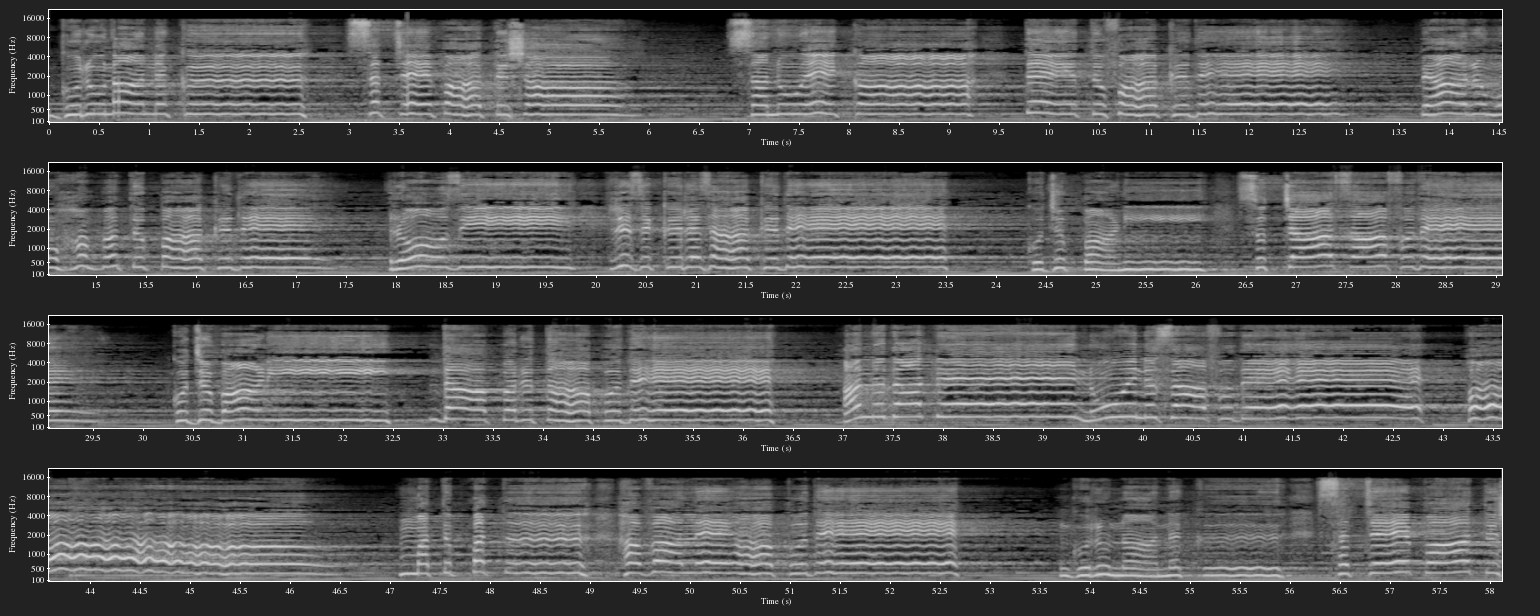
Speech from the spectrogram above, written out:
ਗੁਰੂ ਨਾਨਕ, ਸੱਚੇ ਪਾਤਸ਼ਾਹ, ਸਾਨੂੰ ਏਕਾ ਤੇ ਇਤਫਾਕ ਦੇ। ਪਿਆਰ, ਮੁਹੱਬਤ ਪਾਕ ਦੇ। ਰੋਜ਼ੀ ਰਿਜ਼ਕ, ਰਜ਼ਾਕ ਦੇ। ਕੁਝ ਪਾਣੀ ਸੁੱਚਾ ਸਾਫ਼ ਦੇ। ਕੁਝ ਬਾਣੀ ਦਾ ਪ੍ਰਤਾਪ ਦੇ। ਅੰਨਦਾਤੇ ਨੂੰ ਇਨਸਾਫ ਦੇ। ਹੋ। ਮਤ ਪਤ ਹਵਾਲੇ ਆਪ ਦੇ। ਗੁਰੂ ਨਾਨਕ ਸੱਚੇ ਪਾਤਸ਼ਾਹ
